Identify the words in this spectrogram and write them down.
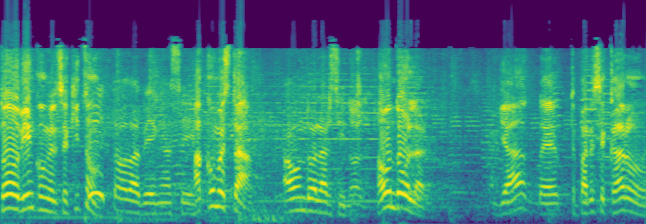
¿Todo bien con el sequito? Todo bien así. ¿A cómo está? A un dolarcito. A un dólar. ¿Ya? Eh, ¿Te parece caro?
